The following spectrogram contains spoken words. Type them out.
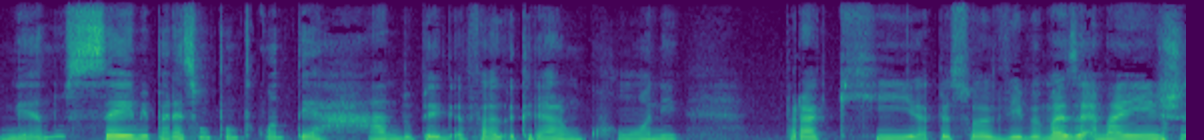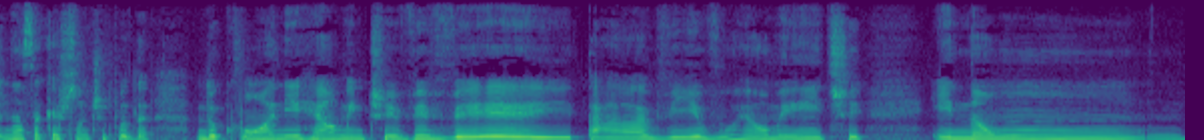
Eu não sei, me parece um tanto quanto errado pegar, criar um clone para que a pessoa viva. Mas, mas nessa questão, tipo, da, do clone realmente viver e tá vivo realmente e não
